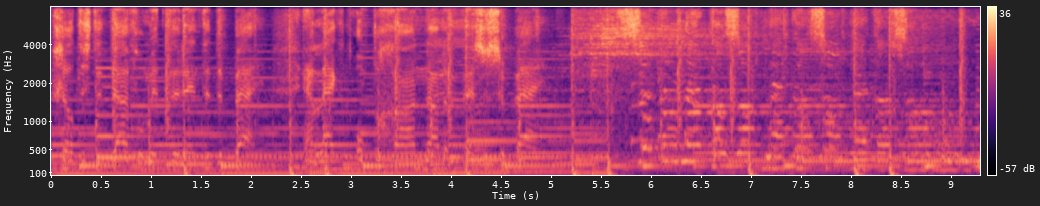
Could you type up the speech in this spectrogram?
Geld is de duivel met de rente erbij. En lijkt het op te gaan nou, naar de persen erbij. Ze doen net alsof, net alsof, net alsof.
